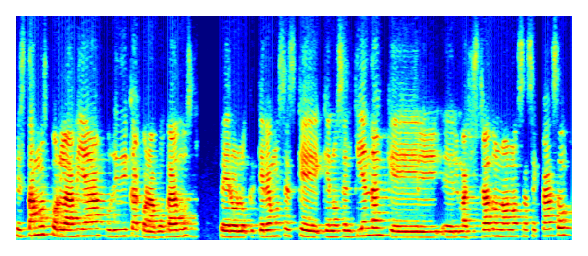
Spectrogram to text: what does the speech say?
Estamos por la vía jurídica con abogados, pero lo que queremos es que, nos entiendan que el, magistrado no nos hace caso,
